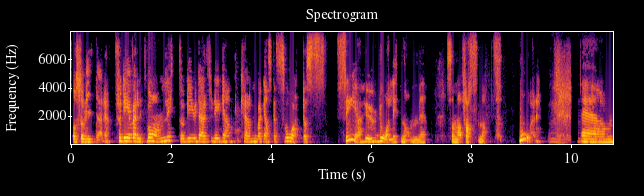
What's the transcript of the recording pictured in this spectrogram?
och så vidare. För det är väldigt vanligt och det är ju därför det kan vara ganska svårt att se hur dåligt någon som har fastnat mår. Mm. Mm. Ehm,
